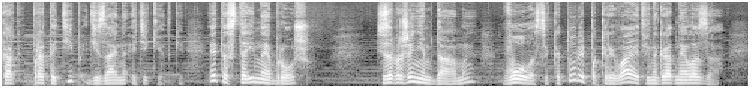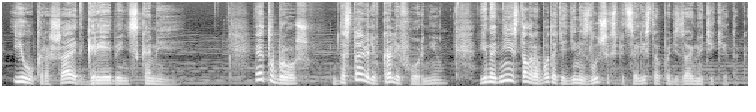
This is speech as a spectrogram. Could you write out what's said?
как прототип дизайна этикетки. Это старинная брошь с изображением дамы, волосы которой покрывает виноградная лоза и украшает гребень скамеи. Эту брошь доставили в Калифорнию, где над ней стал работать один из лучших специалистов по дизайну этикеток.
